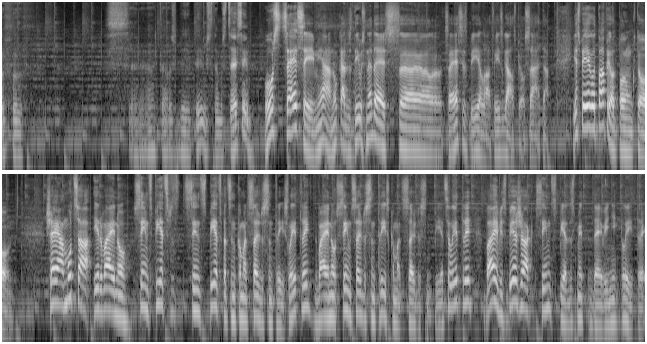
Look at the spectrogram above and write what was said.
Sārātavs bija pirms tam uz cēsīm. Uz cēsīm, jā, nu kādas divas nedēļas cēsis bija Latvijas galvaspilsētā. Iespēja iegūt papildu punktu. Šajā mucā ir vai nu 115,63 litri, vai nu 163,65 litri, vai visbiežāk 159 litri.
